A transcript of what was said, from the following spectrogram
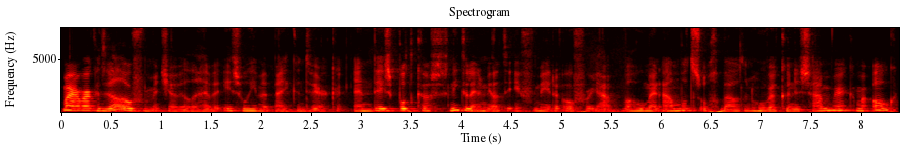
Maar waar ik het wel over met jou wilde hebben, is hoe je met mij kunt werken. En deze podcast is niet alleen om jou te informeren over ja, hoe mijn aanbod is opgebouwd en hoe wij kunnen samenwerken, maar ook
